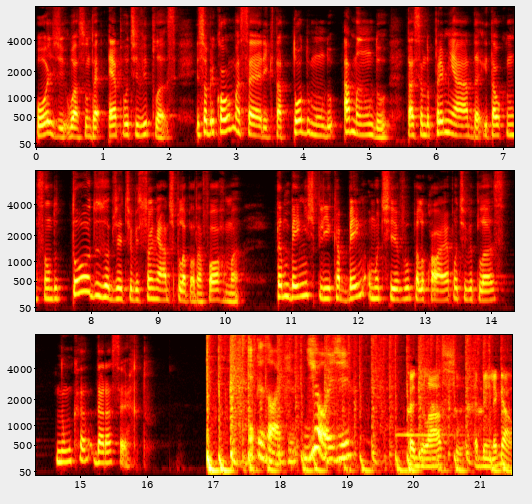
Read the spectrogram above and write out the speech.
Hoje o assunto é Apple TV Plus e sobre como uma série que está todo mundo amando, está sendo premiada e está alcançando todos os objetivos sonhados pela plataforma, também explica bem o motivo pelo qual a Apple TV Plus nunca dará certo. Episódio de hoje. Ted Laço é bem legal.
